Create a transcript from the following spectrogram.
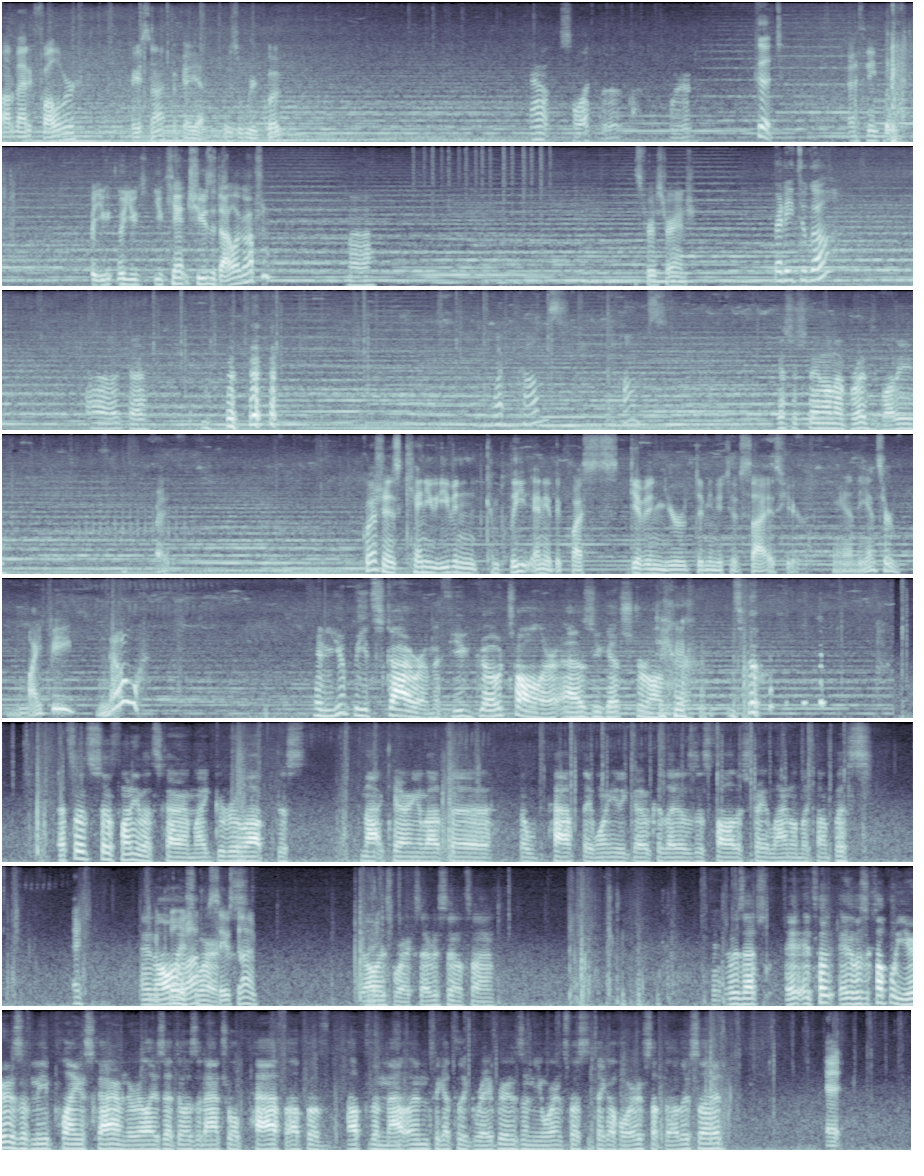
Automatic follower? I guess not. Okay, yeah. It was a weird quote. Can't select it. Weird. Good. I think. But you, but you, you can't choose a dialogue option. Nah. It's very strange. Ready to go? Oh, okay. What comes, comes. Guess you're staying on that bridge, buddy. Right. Question is, can you even complete any of the quests given your diminutive size here? And the answer might be no. Can you beat Skyrim if you go taller as you get stronger? That's what's so funny about Skyrim. I grew up just not caring about the the path they want you to go because I was just follow the straight line on the compass. Hey, and it always off, works. Saves time. It always works every single time. It was actually it, it took it was a couple years of me playing Skyrim to realize that there was an actual path up of up the mountain to get to the Greybeards and you weren't supposed to take a horse up the other side. Eh.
